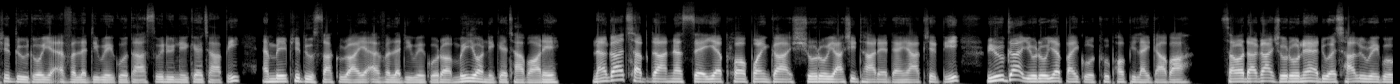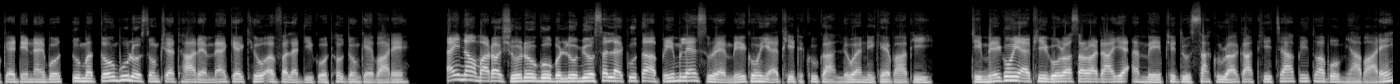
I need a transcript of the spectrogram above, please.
ဖြစ်သူတို့ရဲ့ ability တွေကိုသာဆွေးနွေးနေခဲ့ကြပြီးအမေဖြစ်သူ Sakura ရဲ့ ability တွေကိုတော့မေ့လျော့နေခဲ့ကြပါတယ်။ Naga chapter 20ရဲ့ plot point က Shoro ရရှိထားတဲ့ဒဏ်ရာဖြစ်ပြီး Ryu က Yoro ရဲ့ဘိုက်ကိုထိုးဖောက်ပြလိုက်တာပါ။ဆာဝဒါကယိုရိုနဲ့အတူအခြားလူတွေကိုကယ်တင်နိုင်ဖို့သူမသုံးဘူးလို့ဆုံးဖြတ်ထားတဲ့ Mega Q ability ကိုထုတ်သွင်းခဲ့ပါတယ်။အဲဒီနောက်မှာတော့ယိုရိုကိုဘယ်လိုမျိုးဆက်လက်ကုသပေးမလဲဆိုတဲ့မေးခွန်းရဲ့အဖြေတစ်ခုကလိုအပ်နေခဲ့ပါပြီ။ ဒီမေးခွန်းရဲ့အဖြေကိုတော့ဆာရဒါရဲ့အမေဖြစ်သူဆာကူရာကဖြေကြားပေးသွားဖို့များပါတယ်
